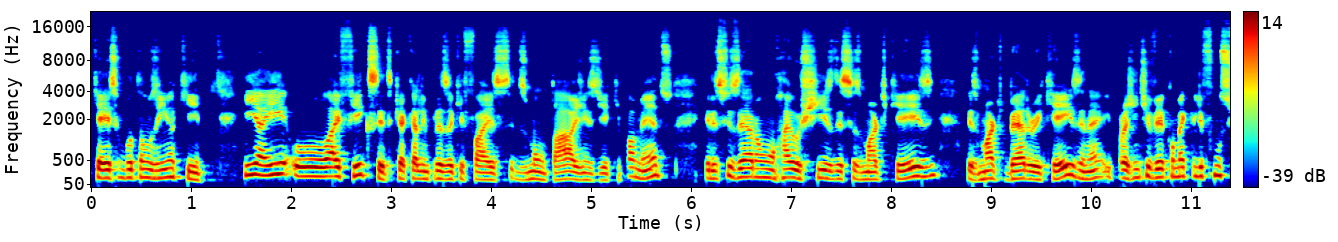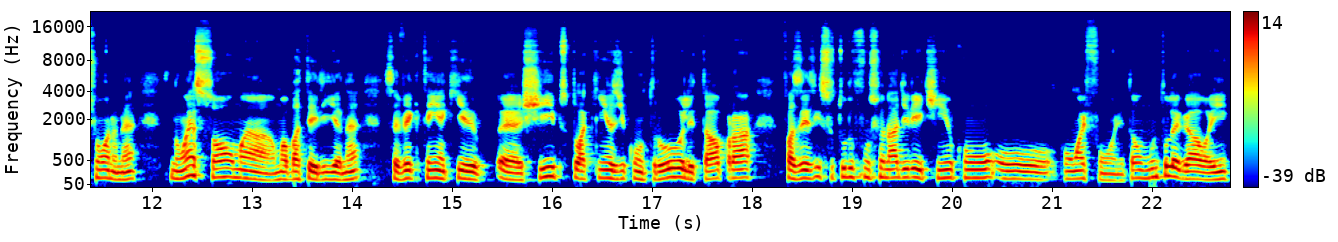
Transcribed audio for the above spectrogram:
que é esse botãozinho aqui. E aí o iFixit, que é aquela empresa que faz desmontagens de equipamentos, eles fizeram um raio-x desse Smart Case, Smart Battery Case, né, e para a gente ver como é que ele funciona, né. Não é só uma, uma bateria, né, você vê que tem aqui é, chips, plaquinhas de controle e tal, para fazer isso tudo funcionar direitinho com o, com o iPhone. Então, muito legal aí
